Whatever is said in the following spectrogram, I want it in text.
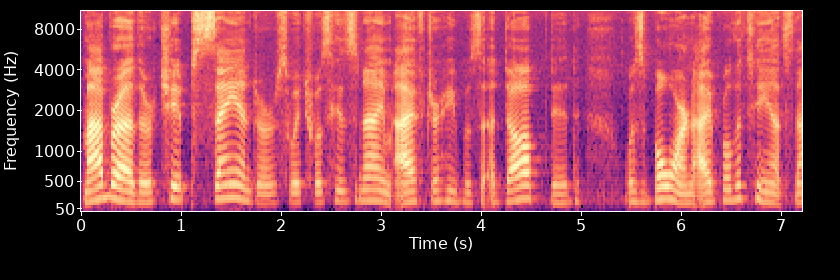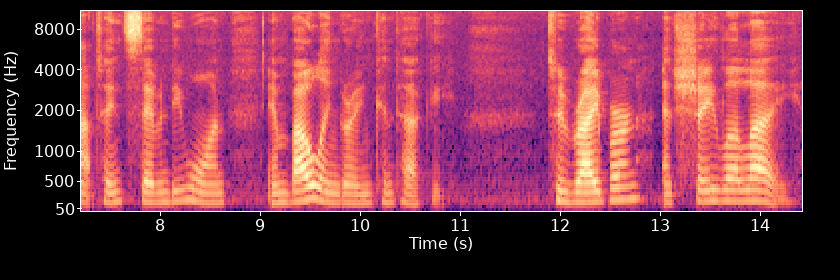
My brother, Chip Sanders, which was his name after he was adopted, was born April the 10th, 1971 in Bowling Green, Kentucky, to Rayburn and Sheila Lay.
